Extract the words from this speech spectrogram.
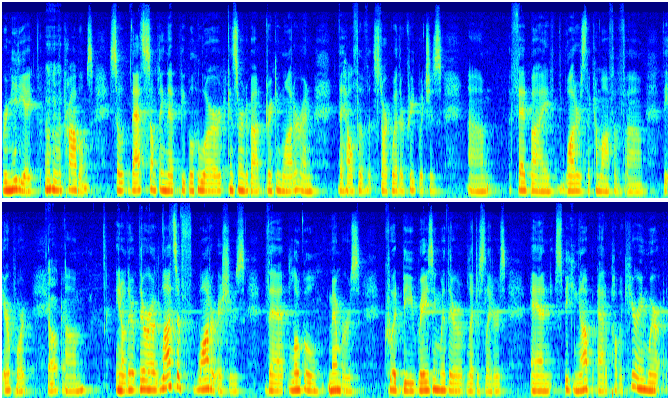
remediate Mhm. the problems. So that's something that people who are concerned about drinking water and the health of Starkweather Creek, which is um, fed by waters that come off of uh, the airport. Oh, okay. Um, you know, there, there are lots of water issues that local members could be raising with their legislators and speaking up at a public hearing where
